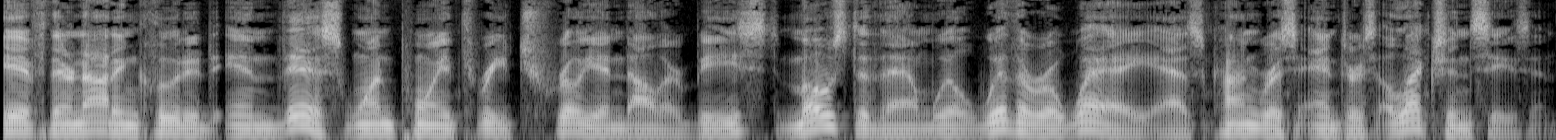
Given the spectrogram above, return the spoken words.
If they're not included in this $1.3 trillion beast, most of them will wither away as Congress enters election season.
